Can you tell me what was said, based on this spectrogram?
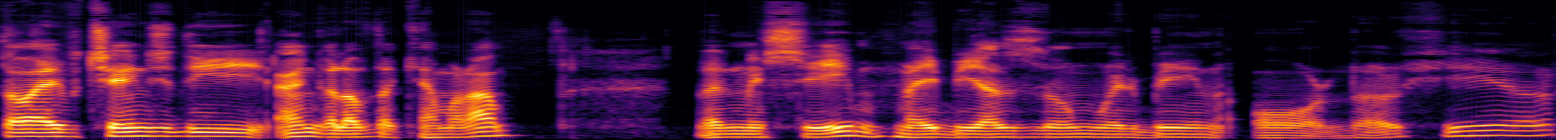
So I've changed the angle of the camera. Let me see, maybe a zoom will be in order here.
